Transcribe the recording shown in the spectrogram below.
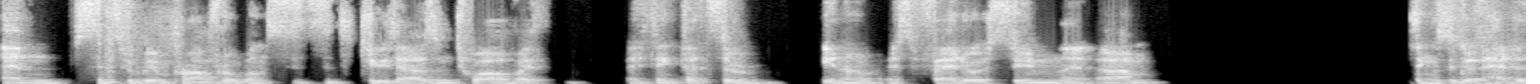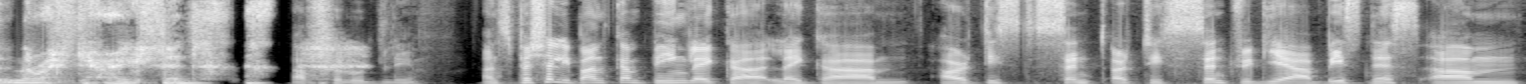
And since we've been profitable since 2012, I, I think that's a, you know, it's fair to assume that um, things are good headed in the right direction. Absolutely. And especially Bandcamp being like a like um artist cent- artist centric yeah business. Um,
